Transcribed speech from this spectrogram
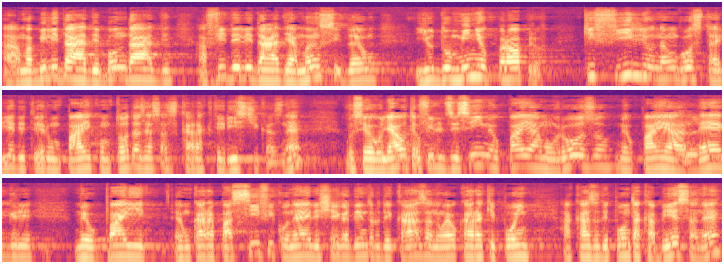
a amabilidade, bondade, a fidelidade, a mansidão e o domínio próprio. Que filho não gostaria de ter um pai com todas essas características, né? Você olhar o teu filho e dizer sim, meu pai é amoroso, meu pai é alegre, meu pai é um cara pacífico, né? Ele chega dentro de casa, não é o cara que põe a casa de ponta cabeça, né?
